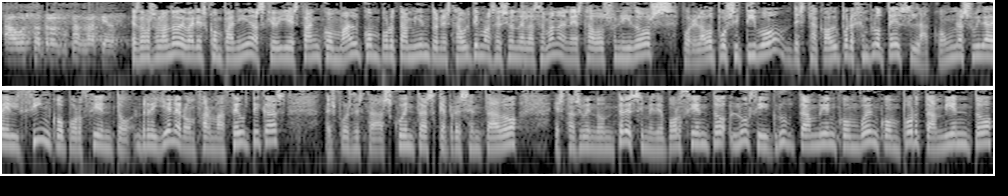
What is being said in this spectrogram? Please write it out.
A vosotros, muchas gracias. Estamos hablando de varias compañías que hoy están con mal comportamiento en esta última sesión de la semana en Estados Unidos. Por el lado positivo, destaca hoy, por ejemplo, Tesla, con una subida del 5%. Regeneron Farmacéuticas, después de estas cuentas que ha presentado, está subiendo un 3,5%. Lucy Group también con buen comportamiento.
